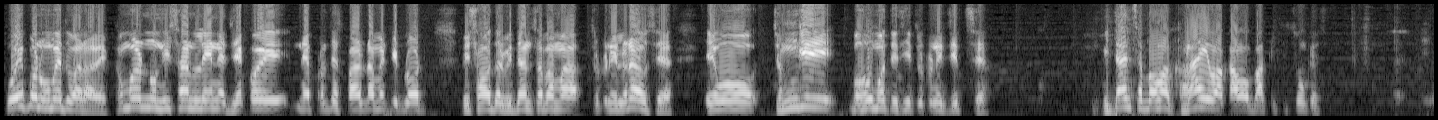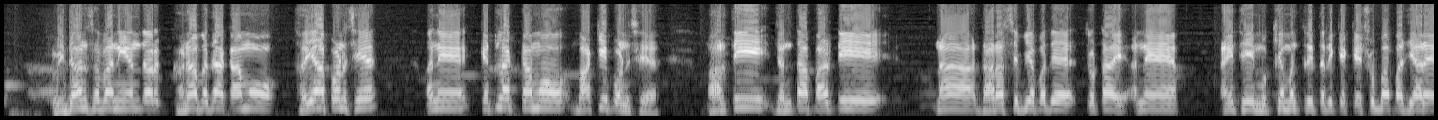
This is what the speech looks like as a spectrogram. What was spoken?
કોઈ પણ ઉમેદવાર આવે કમળનું નિશાન લઈને જે કોઈને પ્રદેશ પાર્લામેન્ટરી બ્લોટ વિસાવદર વિધાનસભામાં ચૂંટણી લડાવશે એવો જંગી બહુમતીથી ચૂંટણી જીતશે. વિધાનસભામાં ઘણા એવા કામો બાકી છે શું કહેશો? વિધાનસભાની અંદર ઘણા બધા કામો થયા પણ છે. અને કેટલાક કામો બાકી પણ છે. ભારતીય જનતા પાર્ટીના ધારાસભ્ય પદે ચૂંટાઈ અને અહીંથી મુખ્યમંત્રી તરીકે કેશુબાપા જ્યારે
